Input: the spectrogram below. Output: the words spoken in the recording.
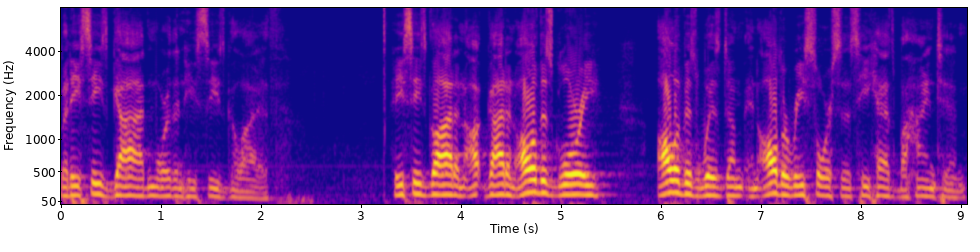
But he sees God more than he sees Goliath. He sees God and uh, God in all of his glory, all of his wisdom, and all the resources he has behind him.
